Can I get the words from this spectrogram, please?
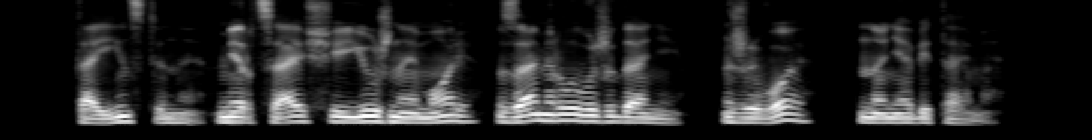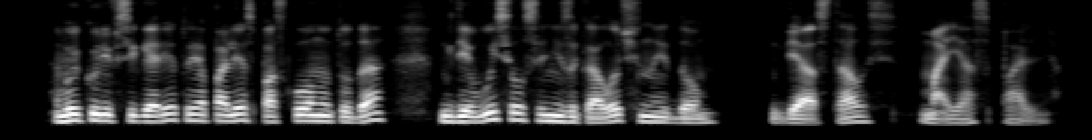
Таинственное, мерцающее южное море замерло в ожидании, живое, но необитаемое. Выкурив сигарету, я полез по склону туда, где высился незаколоченный дом, где осталась моя спальня.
